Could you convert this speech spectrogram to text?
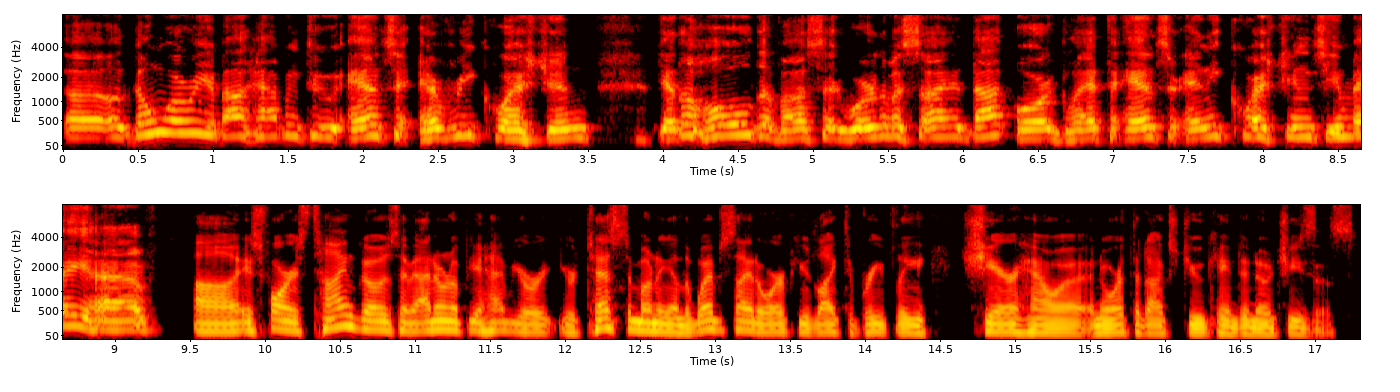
so uh, don't worry about having to answer every question. Get a hold of us at wordofmessiah.org. Glad to answer any questions you may have. Uh, as far as time goes, I, mean, I don't know if you have your your testimony on the website or if you'd like to briefly share how a, an Orthodox Jew came to know Jesus.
